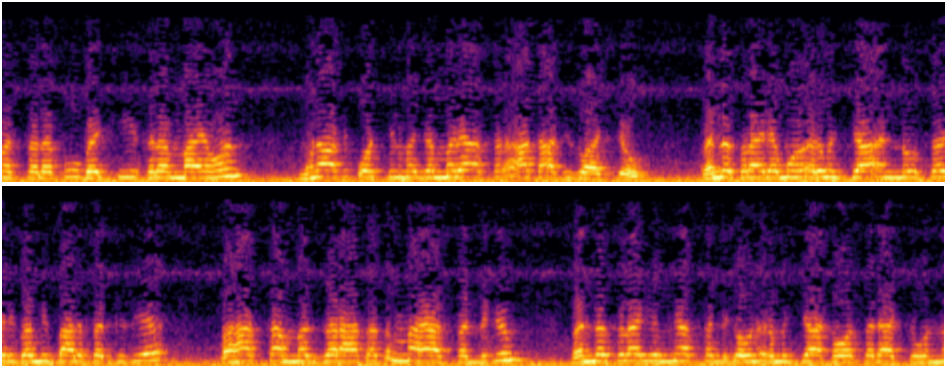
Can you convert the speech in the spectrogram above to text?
መሰለፉ በቂ ስለማይሆን ሙናፊቆችን መጀመሪያ ስርአት አስይዟቸው። በእነሱ ላይ ደግሞ እርምጃ እንውሰድ በሚባልበት ጊዜ በሀሳብ መዘራጠጥም አያስፈልግም። በእነሱ ላይ የሚያስፈልገውን እርምጃ ከወሰዳችሁና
